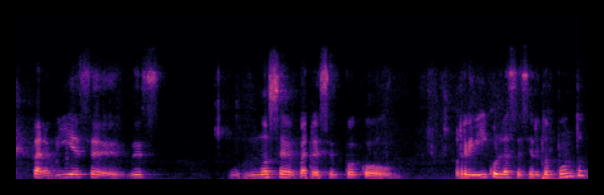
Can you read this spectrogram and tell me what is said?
para mí ese es, no sé, me parece un poco ridículo hasta cierto punto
